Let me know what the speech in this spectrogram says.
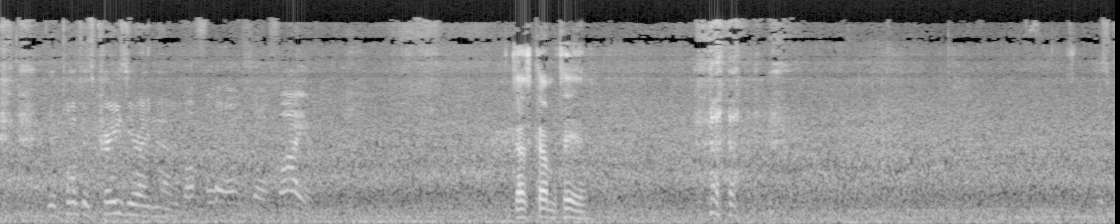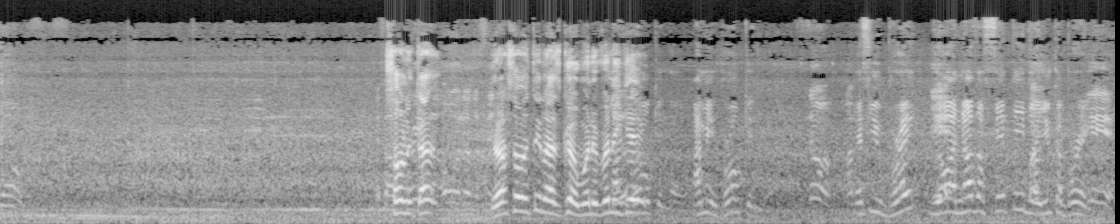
Your pump is crazy right now. my forearms is on fire. Guys commentating. Let's go. If It's only that. I owe another Yeah, that's the only thing that's good. When it really get broken. I mean broken. No, I'm, If you break, you're another 50, but you can break. Yeah, yeah.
